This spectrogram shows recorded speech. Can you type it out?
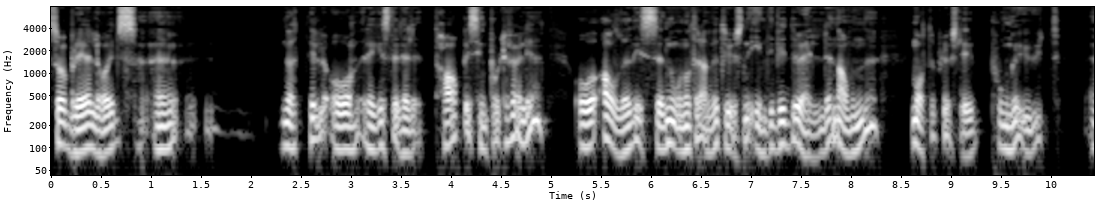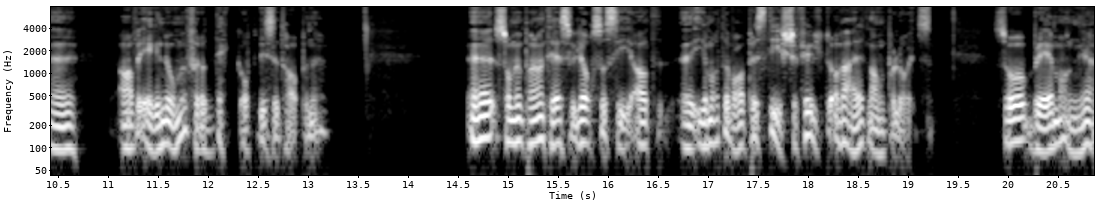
så ble Lloyds nødt til å registrere tap i sin portefølje, og alle disse noen og 30 000 individuelle navnene måtte plutselig punge ut eh, av egen lomme for å dekke opp disse tapene. Eh, som en parentes vil jeg også si at eh, i og med at det var prestisjefylt å være et navn på Lloyds, så ble mange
